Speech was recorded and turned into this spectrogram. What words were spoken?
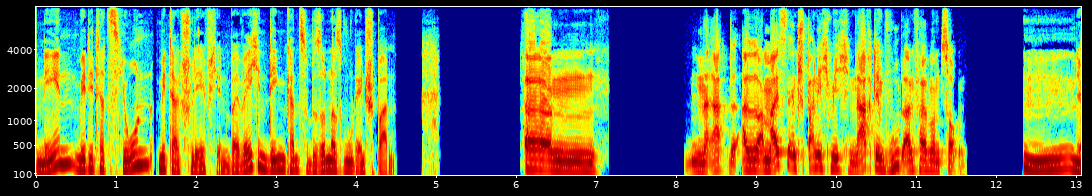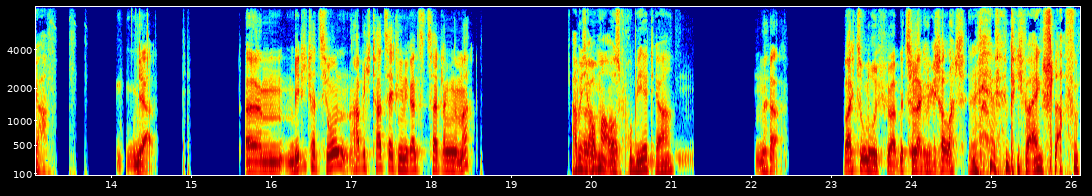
Nähen, Meditation, Mittagsschläfchen. Bei welchen Dingen kannst du besonders gut entspannen? ähm, na, also am meisten entspanne ich mich nach dem Wutanfall beim Zocken. Mm, ja. Ja. Ähm, Meditation habe ich tatsächlich eine ganze Zeit lang gemacht. Habe ich auch Ähm, mal ausprobiert, ja. Ja. War ich zu unruhig für, hat mir zu lange gedauert. Bin ich mal eingeschlafen.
